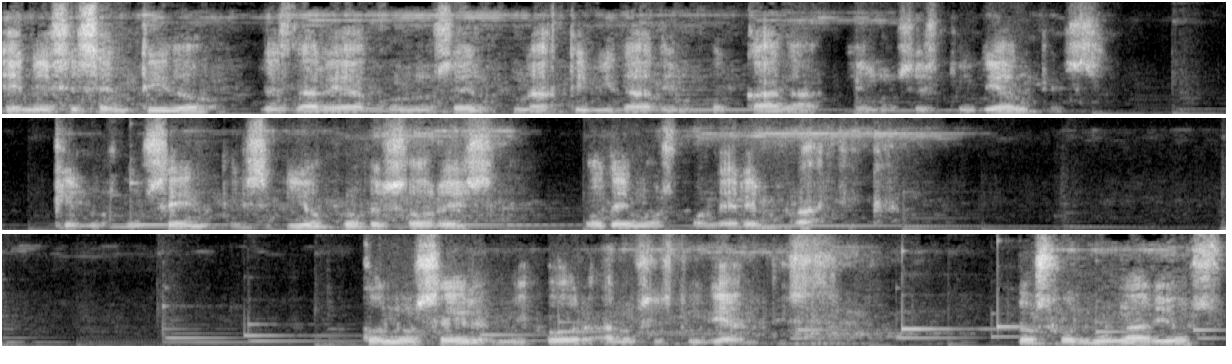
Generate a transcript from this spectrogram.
En ese sentido, les daré a conocer una actividad enfocada en los estudiantes que los docentes y o profesores podemos poner en práctica. Conocer mejor a los estudiantes. Los formularios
